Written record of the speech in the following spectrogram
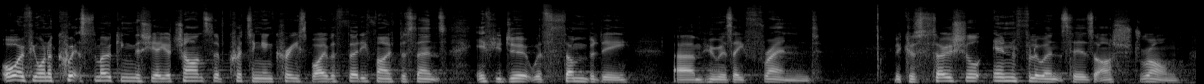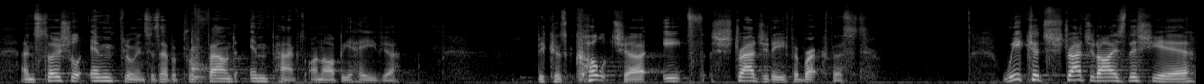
Or if you want to quit smoking this year, your chance of quitting increase by over 35% if you do it with somebody um, who is a friend. Because social influences are strong and social influences have a profound impact on our behavior. Because culture eats strategy for breakfast. We could strategize this year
